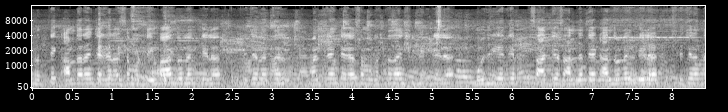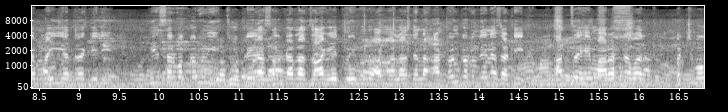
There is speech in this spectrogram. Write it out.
प्रत्येक आमदारांच्या घरासमोर टेंबा आंदोलन केलं त्याच्यानंतर मंत्र्यांच्या घरासमोर रक्तदान शिबिर केलं मोजरी येथे सात दिवस अन्नत्याग आंदोलन केलं त्याच्यानंतर पायी यात्रा केली. हे सर्व करून झोपलेल्या सरकारला जाग येत नाही म्हणून आम्हाला त्यांना आठवण करून देण्यासाठी आजचं हे महाराष्ट्रभर बच्चूभाऊ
